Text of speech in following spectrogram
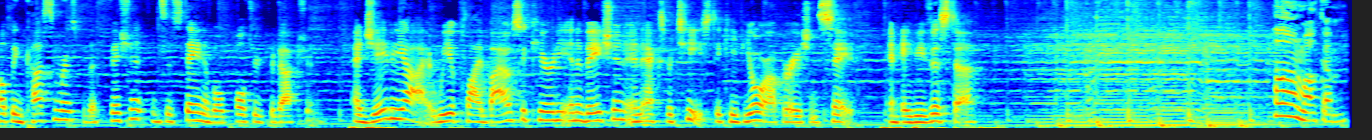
helping customers with efficient and sustainable poultry production. At JBI, we apply biosecurity innovation and expertise to keep your operations safe. And AB Vista. Hello and welcome.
